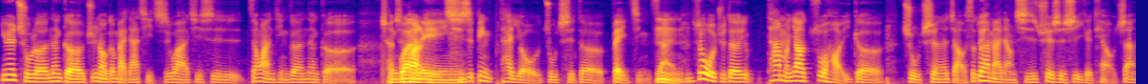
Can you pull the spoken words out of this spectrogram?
因为除了那个 Gino 跟白嘉琪之外，其实曾婉婷跟那个陈冠霖其实并不太有主持的背景在，嗯、所以我觉得。他们要做好一个主持人的角色，对他们来讲，其实确实是一个挑战。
